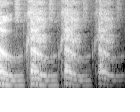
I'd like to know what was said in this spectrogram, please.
Bo, co, co, co.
